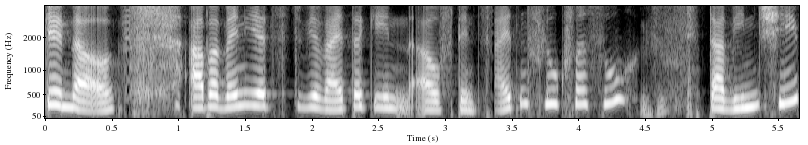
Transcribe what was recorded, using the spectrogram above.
Genau. Aber wenn jetzt wir weitergehen auf den zweiten Flugversuch, mhm. Da Vinci,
